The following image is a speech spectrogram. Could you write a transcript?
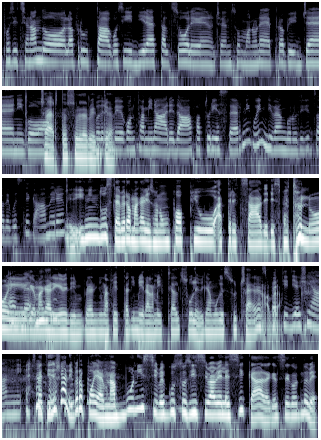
posizionando la frutta così diretta al sole, cioè insomma non è proprio igienico Certo, assolutamente. potrebbe contaminare da fattori esterni, quindi vengono utilizzate queste camere. In industria però magari sono un po' più attrezzati rispetto a noi, Eh che magari vedi, prendi una fetta di mela, la metti al sole, vediamo che succede. No. Aspetti dieci anni. Aspetti 10 anni, però poi hai una buonissima e gustosissima mela essiccata che secondo me.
